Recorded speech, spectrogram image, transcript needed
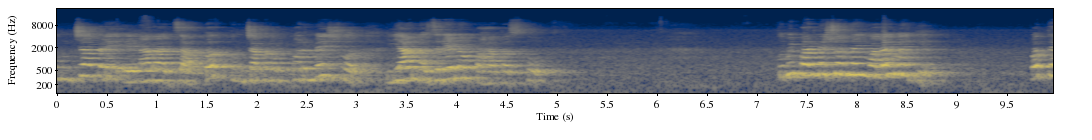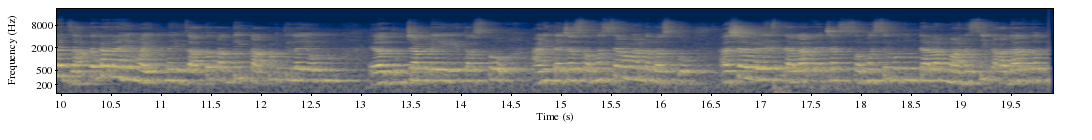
तुमच्याकडे येणारा जातक तुमच्याकडे परमेश्वर या नजरेनं पाहत असतो. तुम्ही परमेश्वर नाही मलाही माहिती पण त्या जातकाला हे माहीत नाही. जातक अगदी काकृतीला येऊन तुमच्याकडे येत असतो आणि त्याच्या समस्या मांडत असतो. अशा वेळेस त्याला त्याच्या समस्येमधून त्याला मानसिक आधार तर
